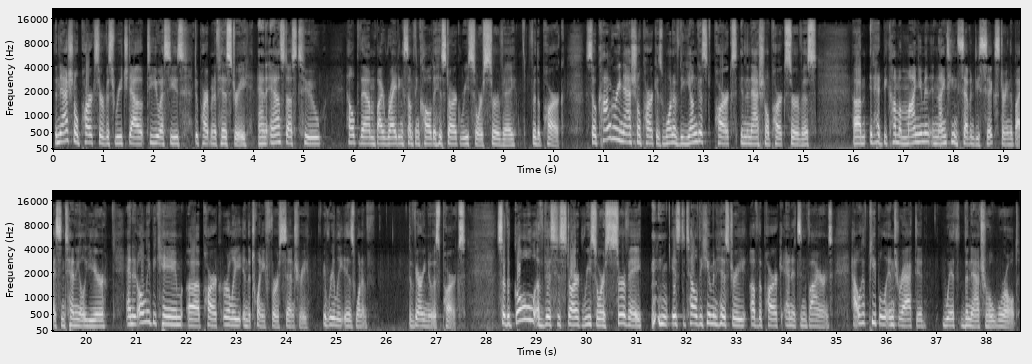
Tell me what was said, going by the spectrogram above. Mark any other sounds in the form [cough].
the National Park Service reached out to USC's Department of History and asked us to help them by writing something called a historic resource survey for the park. So, Congaree National Park is one of the youngest parks in the National Park Service. Um, it had become a monument in 1976 during the bicentennial year, and it only became a park early in the 21st century. It really is one of the very newest parks. So, the goal of this historic resource survey [clears throat] is to tell the human history of the park and its environs. How have people interacted with the natural world?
